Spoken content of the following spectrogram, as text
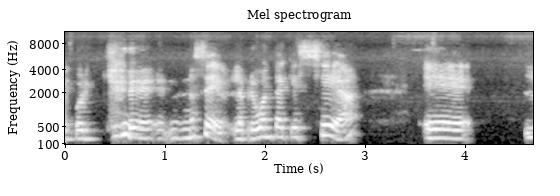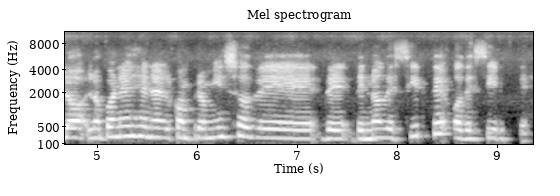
Eh, porque, no sé, la pregunta que sea, eh, lo, lo, pones en el compromiso de, de, de, no decirte o decirte.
